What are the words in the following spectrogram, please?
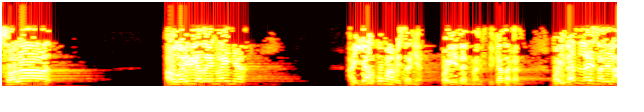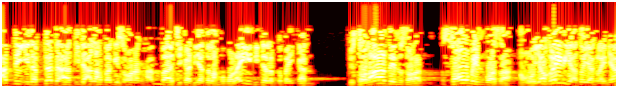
salat, al atau yang lainnya. Ayyahkuma misalnya. Faidan manis dikatakan. Faidan laisa lil abdi idza tidaklah bagi seorang hamba jika dia telah memulai di dalam kebaikan. Di salatin salat, saumin puasa, atau ya ghairi atau yang lainnya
